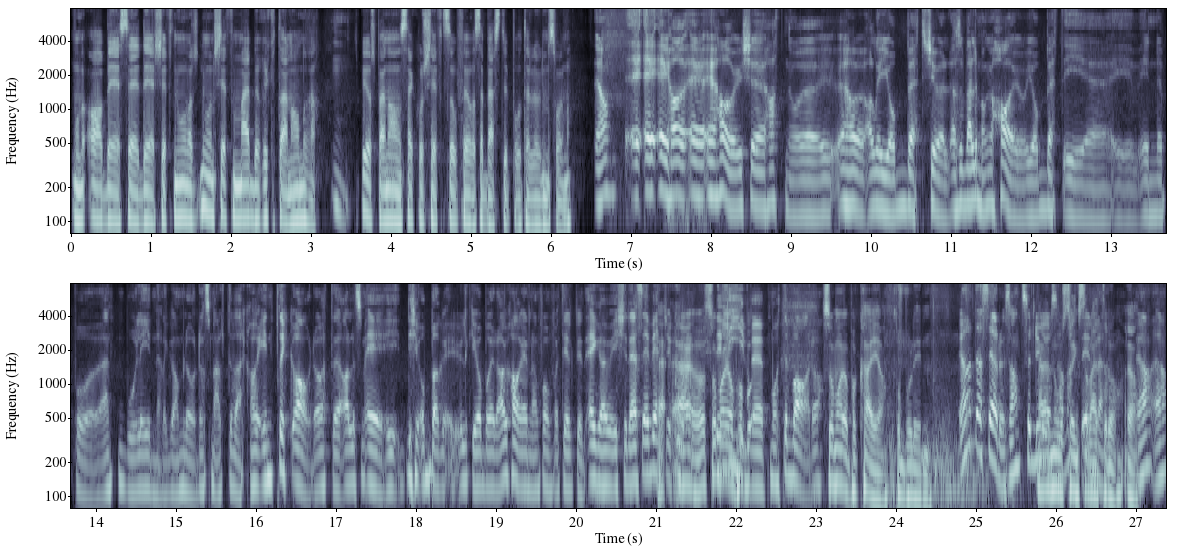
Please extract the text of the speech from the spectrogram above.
noen A, B, C, D-skift. Noen, noen skift var mer berykta enn andre. Mm. Det blir jo spennende å se hvor skift som oppfører seg best ute på Hotell Ullensvang. nå. Ja, jeg, jeg, har, jeg, jeg har jo ikke hatt noe Jeg har jo aldri jobbet sjøl. Altså, veldig mange har jo jobbet i, i, inne på enten Boliden eller Gamle Odda smelteverk. Har inntrykk av da, at alle som er i jobber, ulike jobber i dag, har en eller annen form for tilknytning. Jeg har jo ikke det, så jeg vet ja, hvordan det livet på- på en måte var da. Så må jeg jo på kaia på Boliden. Ja, der ser du, sant? Så du Ja, også har vært inne. det, ja. Ja, ja.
